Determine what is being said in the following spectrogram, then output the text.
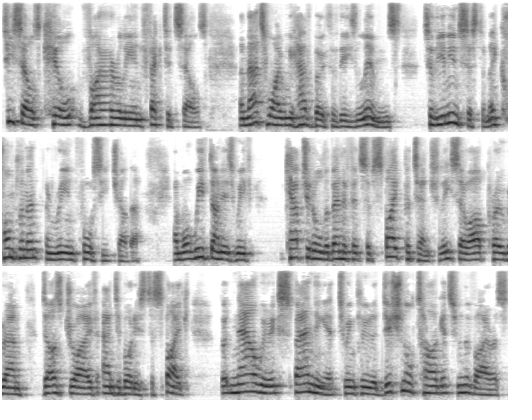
T cells kill virally infected cells. And that's why we have both of these limbs to the immune system. They complement and reinforce each other. And what we've done is we've captured all the benefits of spike potentially. So our program does drive antibodies to spike. But now we're expanding it to include additional targets from the virus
